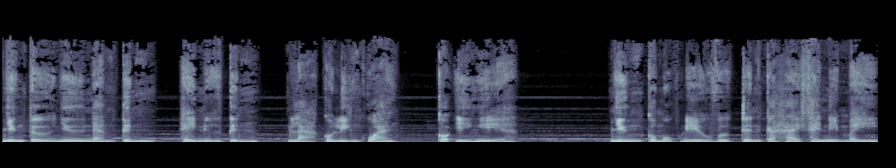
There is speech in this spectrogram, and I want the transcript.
những từ như nam tính hay nữ tính là có liên quan, có ý nghĩa. Nhưng có một điều vượt trên cả hai khái niệm ấy,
